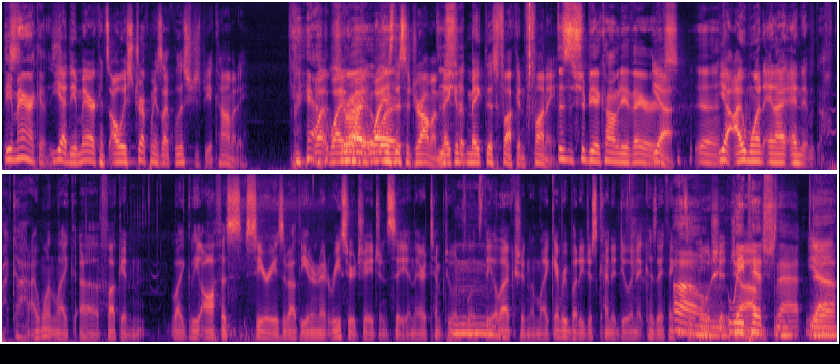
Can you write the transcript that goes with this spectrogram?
The Americans. Yeah, the Americans always struck me as like, well, this should just be a comedy. Yeah. Why why, Right, why, why is this a drama? this Make it make this fucking funny. This should be a comedy of errors. Yeah. Yeah. Yeah, I want and I and it, oh my god, I want like a fucking like the Office series about the Internet Research Agency and their attempt to influence the election and like everybody just kind of doing it because they think it's a Mm. Oh, bullshit we job. pitched that. Yeah.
